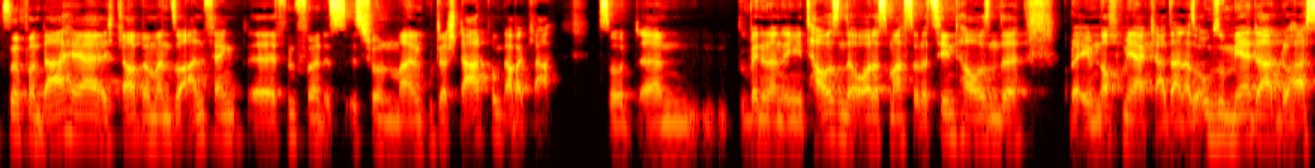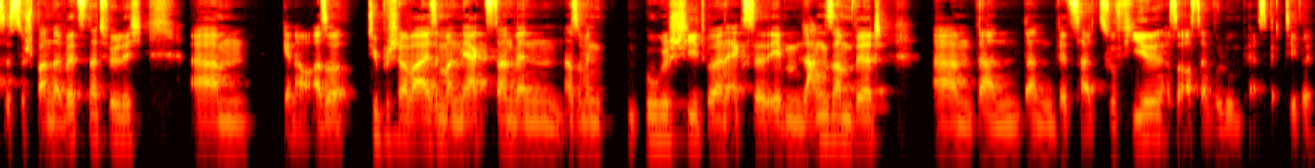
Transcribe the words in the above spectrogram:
so von daher, ich glaube, wenn man so anfängt, äh, 500 ist, ist schon mal ein guter Startpunkt, aber klar, so, ähm, wenn du dann irgendwie Tausende Orders machst oder Zehntausende oder eben noch mehr, klar, dann, also umso mehr Daten du hast, desto spannender wird's natürlich. Ähm, genau, also typischerweise, man merkt's dann, wenn, also wenn Google Sheet oder ein Excel eben langsam wird, ähm, dann, dann wird's halt zu viel, also aus der Volumenperspektive.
